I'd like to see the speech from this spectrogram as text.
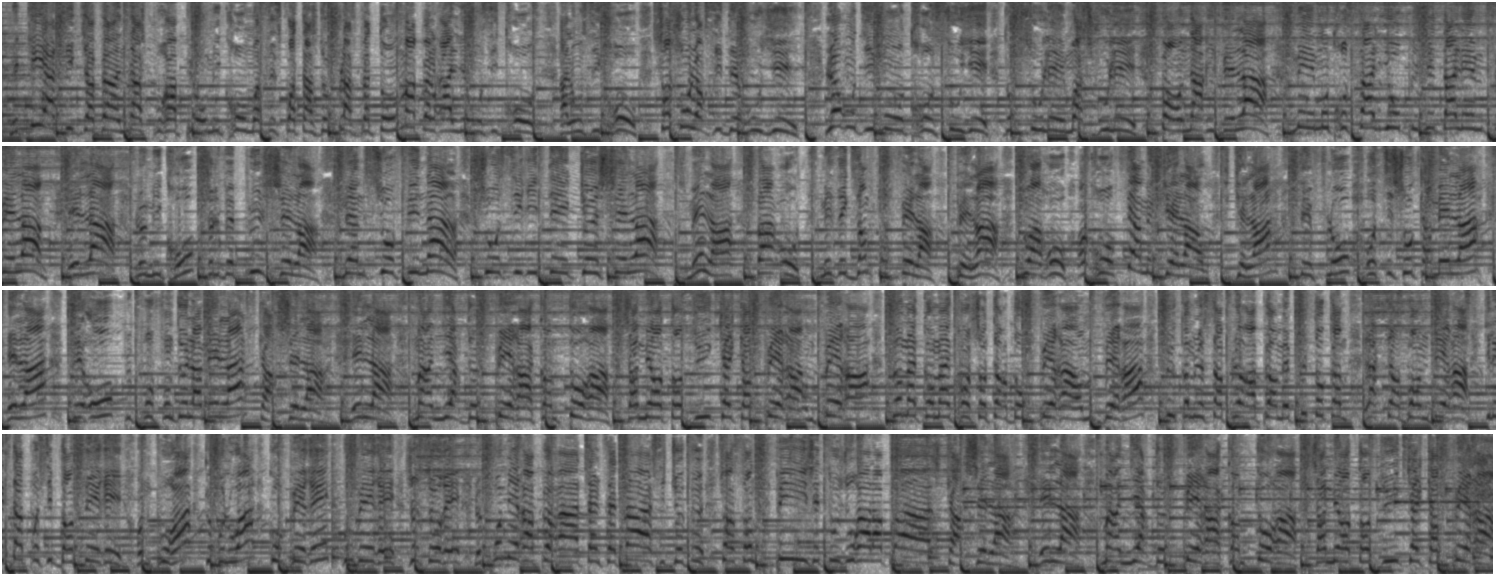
Mais qui a dit qu'il y avait un âge pour rapper au micro? Moi c'est squattage de place, bientôt on m'appellera Léon Zitrone Allons-y gros, changeons leurs idées rouillées. Leur on dit mon trop souillé, donc saoulé Moi je voulais pas en arriver là. Mais mon trop sali obligé d'aller me faire là. Et là, le micro, je le vais plus chez là. Même si au final, je suis aussi ridé que chez là. Je mets là, barre haute, mes exemples là Bella, Noiro, en gros ferme Get là, des flots aussi chauds qu'un mélar Et là, des hauts plus profonds de la mélasse. Car j'ai l'art et la manière de péra Comme Torah, jamais entendu quelqu'un péra On paiera comme un, comme un grand chanteur d'opéra. On me verra plus comme le simple rappeur Mais plutôt comme l'acteur Bandera Qu'il est impossible d'enterrer. On ne pourra que vouloir coopérer, vous verrez, je serai le premier rappeur à atteindre cet âge. Si Dieu veut. 60 piges, j'ai toujours à la page. Car j'ai l'art et la manière de péra comme Torah. Jamais entendu quelqu'un péra.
